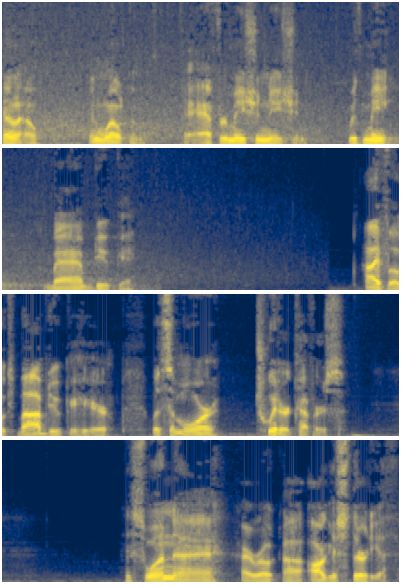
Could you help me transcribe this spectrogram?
Hello, and welcome to Affirmation Nation with me, Bob Ducca. Hi, folks, Bob Ducca here with some more Twitter covers. This one uh, I wrote uh, August 30th.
